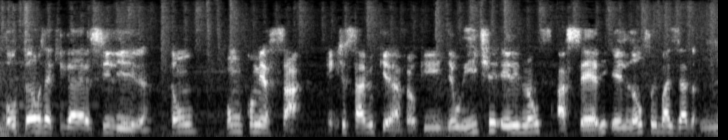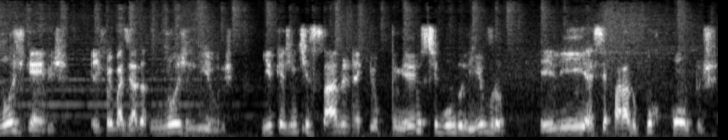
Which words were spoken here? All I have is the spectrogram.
Voltamos aqui, galera, se liga. Então, vamos começar a gente sabe o que, Rafael? Que The Witcher, ele não, a série, ele não foi baseada nos games, ele foi baseada nos livros. E o que a gente sabe é que o primeiro e o segundo livro, ele é separado por contos.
